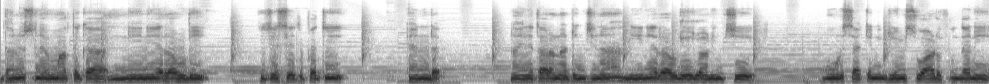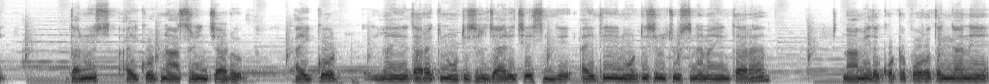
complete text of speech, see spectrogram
ధనుష్ నిర్మాతగా నేనే రౌడీ విజయ్ సేతుపతి అండ్ నయనతార నటించిన నేనే రౌడీలో నుంచి మూడు సెకండ్ గ్లిమ్స్ వాడుకుందని ధనుష్ హైకోర్టును ఆశ్రయించాడు. హైకోర్టు నయనతారకి నోటీసులు జారీ చేసింది. అయితే ఈ నోటీసులు చూసిన నయనతార నా మీద కుట్రపూర్వకంగానే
